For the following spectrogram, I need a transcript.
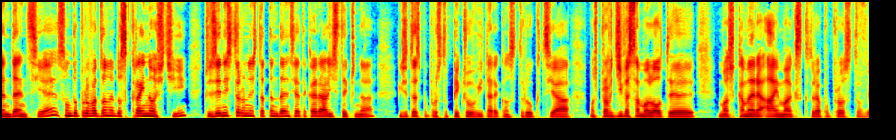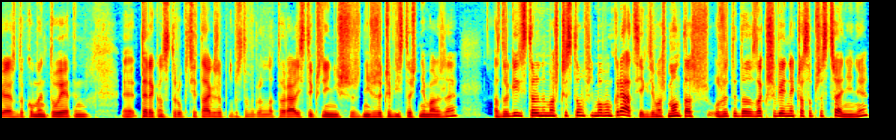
tendencje są doprowadzone do skrajności, czyli z jednej strony jest ta tendencja taka realistyczna, gdzie to jest po prostu pieczołowita rekonstrukcja, masz prawdziwe samoloty, masz kamerę IMAX, która po prostu, wiesz, dokumentuje ten, e, te rekonstrukcje tak, że po prostu wygląda to realistycznie niż, niż rzeczywistość niemalże. A z drugiej strony masz czystą filmową kreację, gdzie masz montaż użyty do zakrzywienia czasoprzestrzeni, nie?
